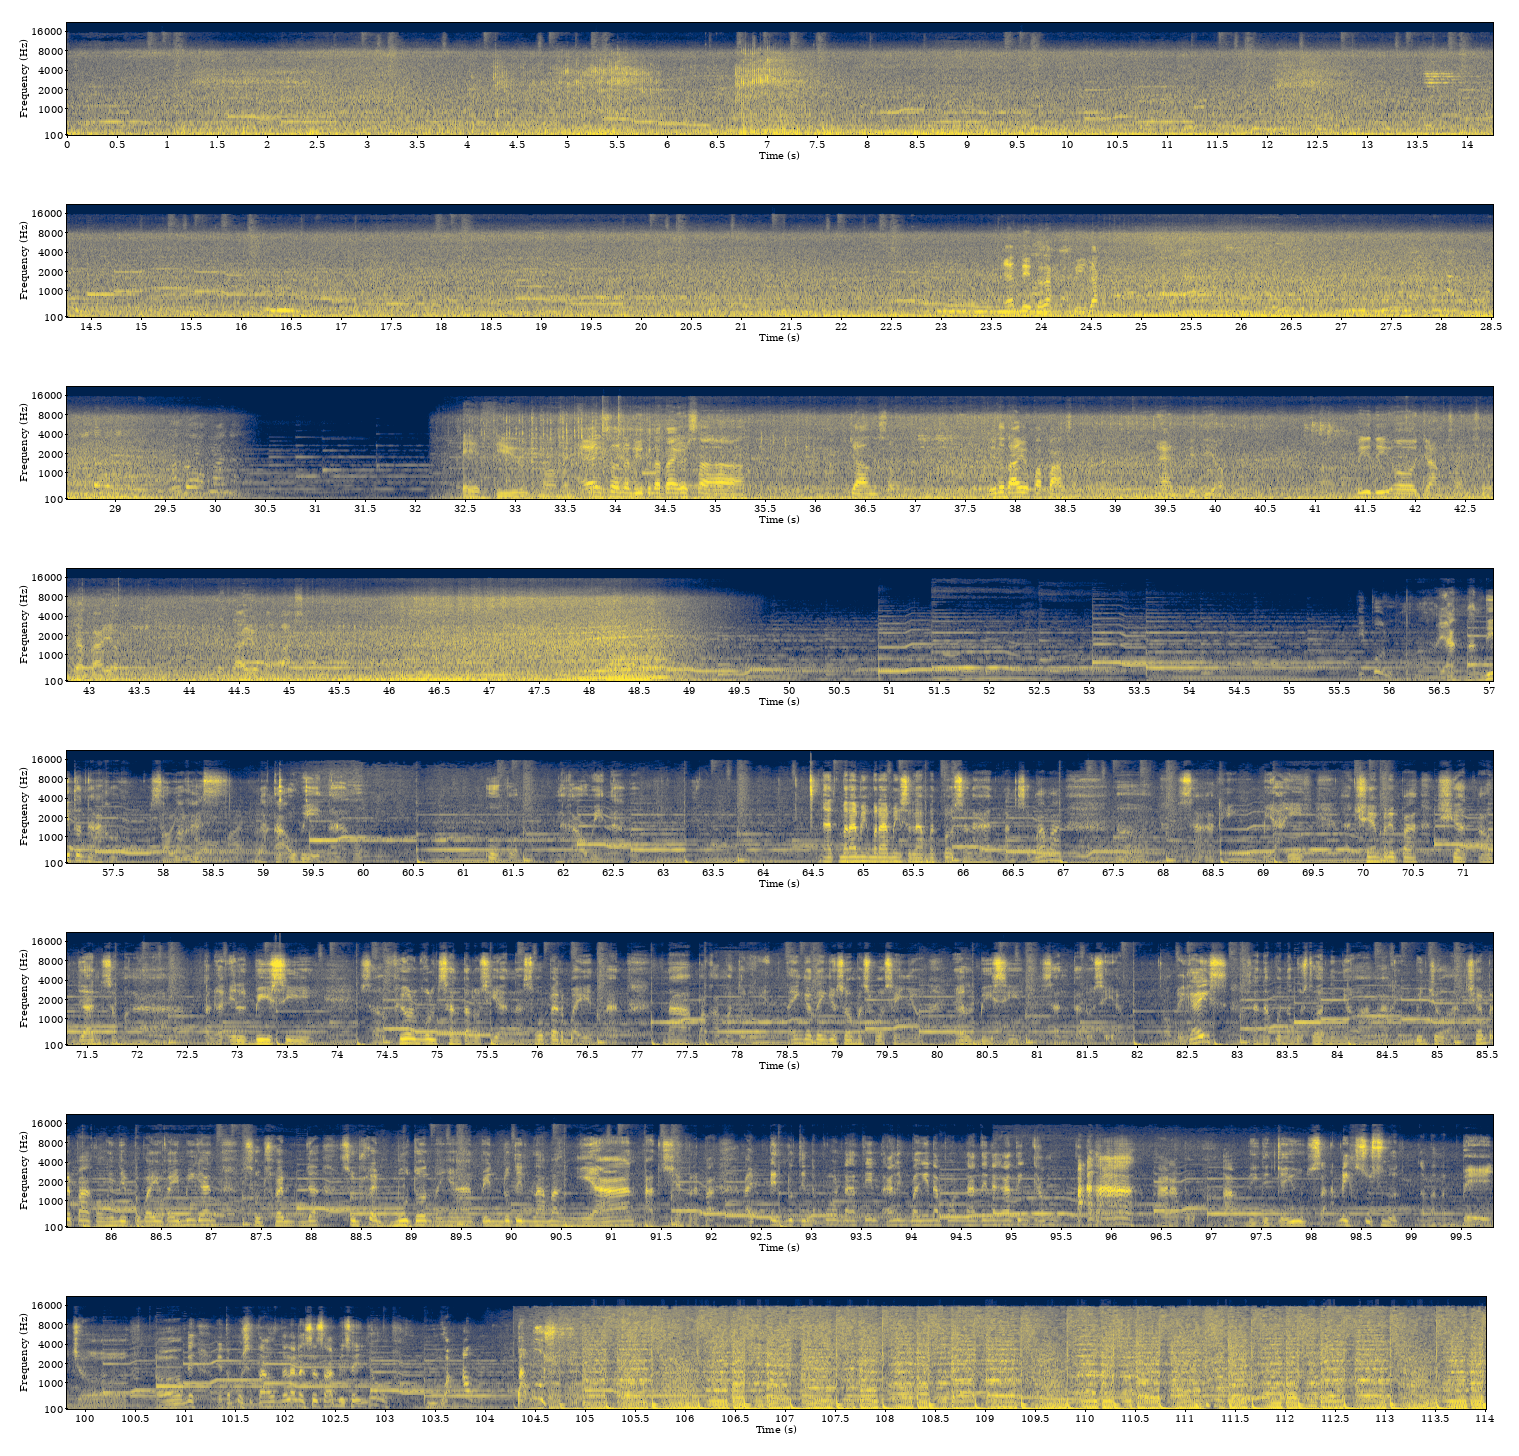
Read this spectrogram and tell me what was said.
Yan, dito na. Pila. Few moments Eh, so nandito na tayo sa Johnson. Dito tayo papasok. Ayan, BDO. BDO Junction. So, dyan tayo. Dyan tayo papasok. People, ayan, nandito na ako sa wakas. Nakauwi na ako. Opo, nakauwi na ako. At maraming maraming salamat po sa lahat ng sumama uh, sa aking biyahe. At syempre pa, shout out dyan sa mga taga LBC sa Pure Gold Santa Lucia na super bait at napakamadulungin. Thank you, thank you so much po sa inyo LBC Santa Lucia. Okay guys, sana po nagustuhan ninyo ang aking video. At syempre pa kung hindi po kayo kaibigan, subscribe na subscribe button na yan, pindutin lamang yan. At syempre pa ay pindutin na po natin, alimbangin na po natin ang ating kampana para po updated kayo sa aking susunod na mga video. Okay, ito po si Taong Gala nagsasabi sa inyo, wow, bangus!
